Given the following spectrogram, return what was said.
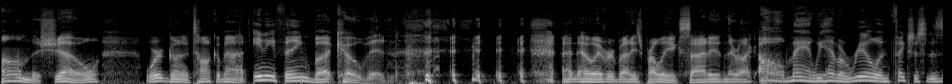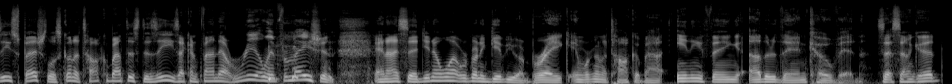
on the show, we're going to talk about anything but COVID. I know everybody's probably excited and they're like, oh man, we have a real infectious disease specialist going to talk about this disease. I can find out real information. and I said, you know what? We're going to give you a break and we're going to talk about anything other than COVID. Does that sound good?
